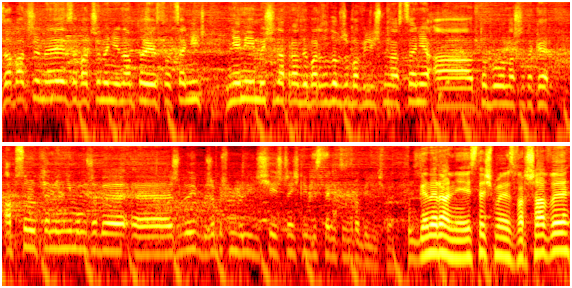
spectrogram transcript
Zobaczymy, zobaczymy, nie nam to jest ocenić. Niemniej my się naprawdę bardzo dobrze bawiliśmy na scenie, a to było nasze takie absolutne minimum, żeby, e, żeby, żebyśmy byli dzisiaj szczęśliwi z tego, co zrobiliśmy. Generalnie jesteśmy z Warszawy,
